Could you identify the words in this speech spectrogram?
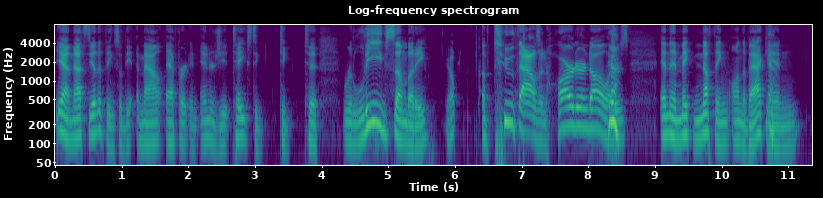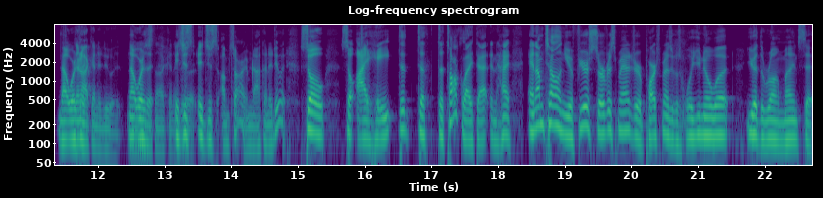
Yeah, and that's the other thing. So the amount, effort, and energy it takes to to to relieve somebody Yep. of two thousand hard-earned dollars, and then make nothing on the back Yeah. end. Not worth They're it. not going to do it. not They're worth it. Not gonna It's just, it. it's just. I'm sorry, I'm not going to do it. So, so I hate to, to to talk like that, and I and I'm telling you, if you're a service manager or parts manager, goes, well, you know what, you had the wrong mindset,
